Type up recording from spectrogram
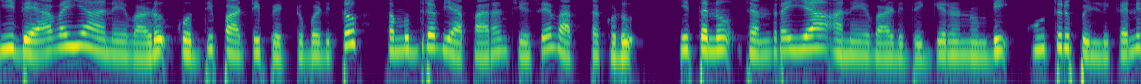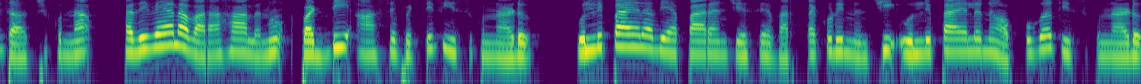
ఈ దేవయ్య అనేవాడు కొద్దిపాటి పెట్టుబడితో సముద్ర వ్యాపారం చేసే వర్తకుడు. ఇతను చంద్రయ్య అనేవాడి దగ్గర నుండి కూతురు పెళ్ళికని దాచుకున్న పదివేల వరహాలను వడ్డీ ఆశపెట్టి తీసుకున్నాడు. ఉల్లిపాయల వ్యాపారం చేసే వర్తకుడి నుంచి ఉల్లిపాయలను అప్పుగా తీసుకున్నాడు.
